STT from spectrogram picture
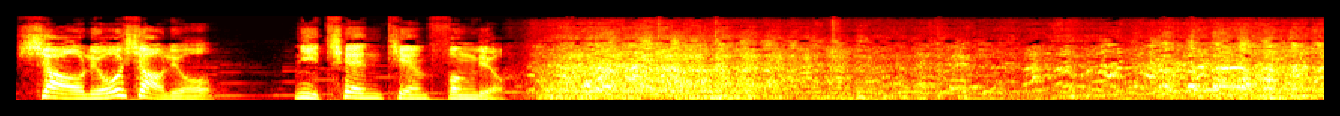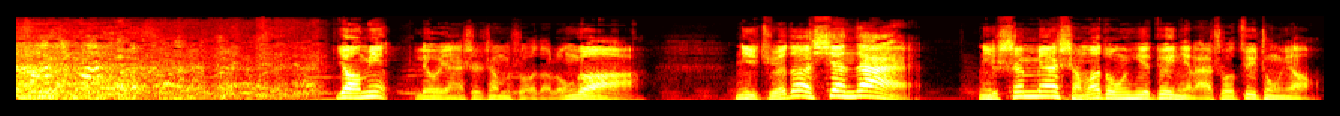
小刘小刘，你天天风流。要命！留言是这么说的：龙哥，你觉得现在你身边什么东西对你来说最重要？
